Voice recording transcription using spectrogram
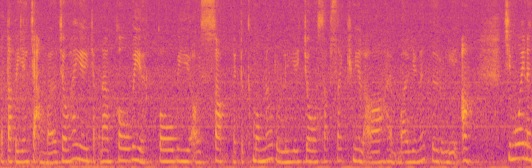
បន្ទាប់ពីយើងចាក់អំបិលចូលហើយយើងចាប់ដើមកូរវាកូរវាឲ្យសព្វឲ្យទឹកឃ្មុំនោះរលាយចូលសព្វសាច់គ្នាល្អហើយអំបិលយើងហ្នឹងគឺរលាយអស់ ជាមួយនឹង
